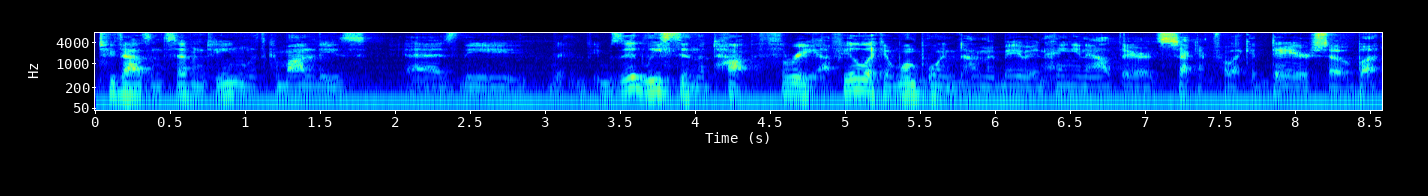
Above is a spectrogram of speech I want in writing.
2017 with commodities as the it was at least in the top three. I feel like at one point in time it may have been hanging out there at second for like a day or so, but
